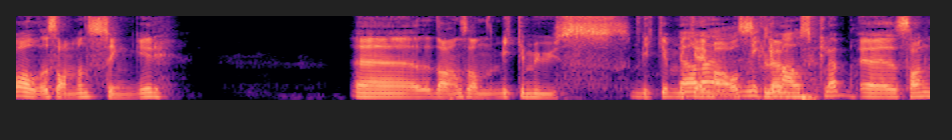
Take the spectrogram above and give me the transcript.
og alle sammen synger eh, Da en sånn Mickey Mouse Mickey, Mickey Ja, Mouse Mickey Club Mouse Club. eh, sang.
